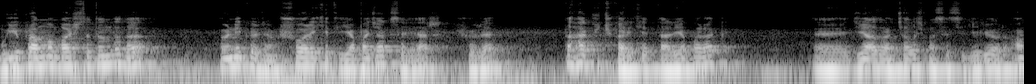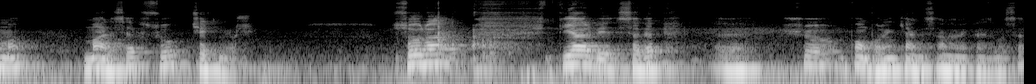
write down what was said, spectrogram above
Bu yıpranma başladığında da örnek vereceğim şu hareketi yapacaksa eğer şöyle daha küçük hareketler yaparak e, cihazdan çalışma sesi geliyor ama maalesef su çekmiyor. Sonra diğer bir sebep e, şu pompanın kendisi ana mekanizması.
